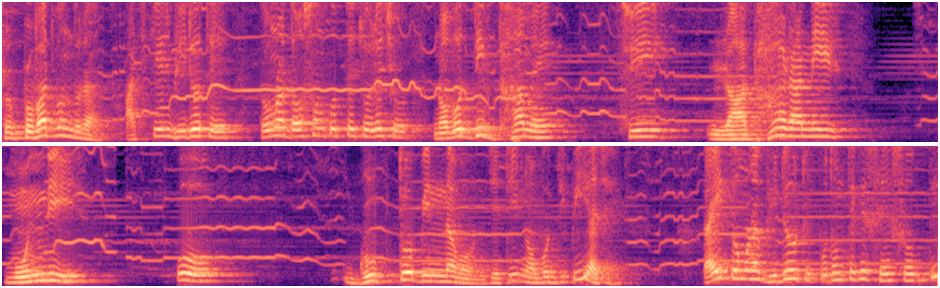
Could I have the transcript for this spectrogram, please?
সুপ্রভাত বন্ধুরা, আজকের ভিডিওতে তোমরা দর্শন করতে চলেছ নবদ্বীপ ধামে শ্রী রাধা রানীর মন্দির ও গুপ্ত বৃন্দাবন, যেটি নবদ্বীপেই আছে। তাই তোমরা ভিডিওটি প্রথম থেকে শেষ অবধি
